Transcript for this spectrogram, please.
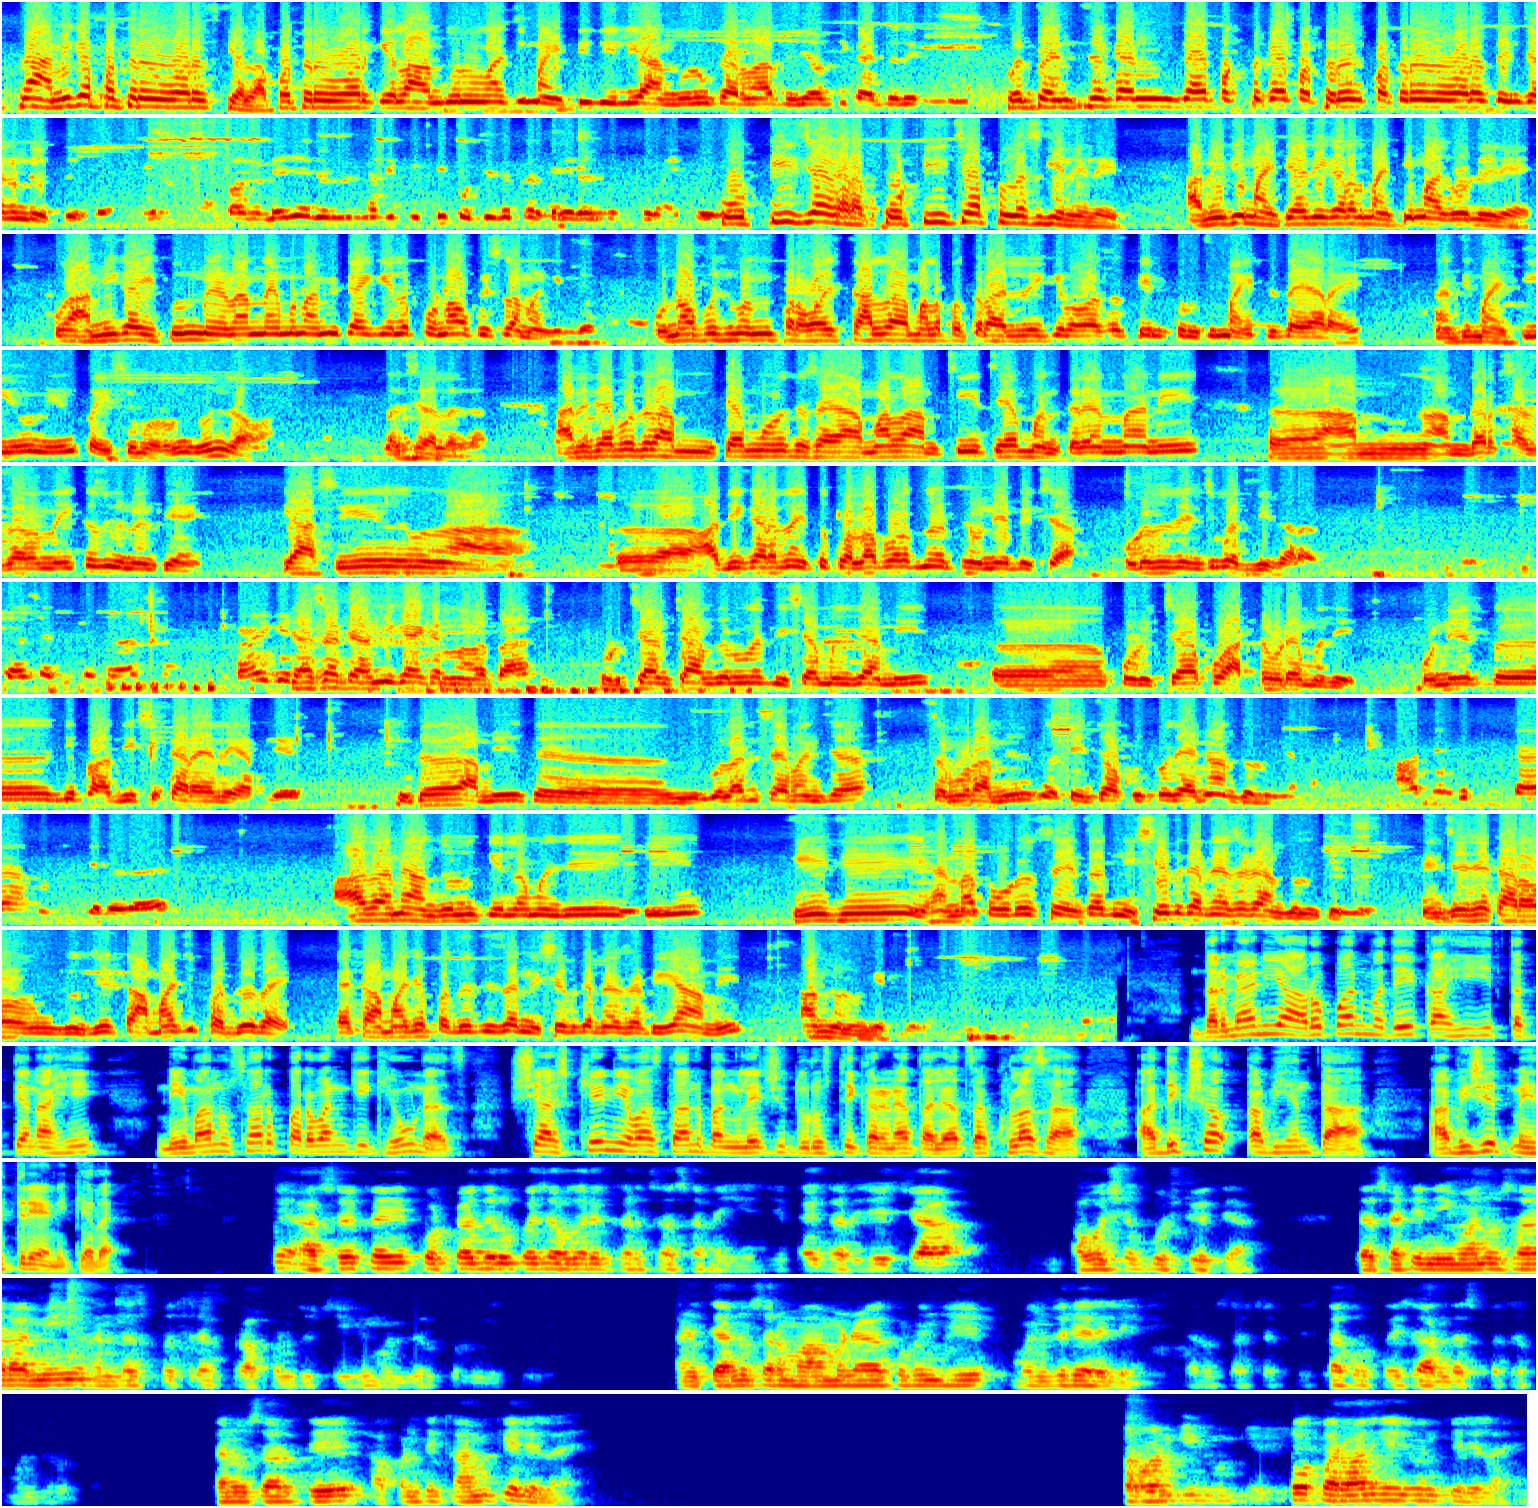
नाही आम्ही काय पत्रव्यवहारच केला. पत्रव्यवहार केला आंदोलनाची माहिती दिली आंदोलन करणार त्याच्यावरती काहीतरी. पण त्यांचं काय काय फक्त काय पत्र पत्रव्यवहारच त्यांच्याकडे होते? कोटीच्या घरात कोटीच्या प्लस गेलेले आहेत. आम्ही ती माहिती अधिकारात माहिती मागवलेली आहे. मग आम्ही काय इथून मिळणार नाही म्हणून आम्ही काय केलं? पुन्हा ऑफिसला मागितलं. पुन्हा ऑफिस म्हणून परवा काल आम्हाला पत्र आलेलं आहे की बाबा साहेब तुमची माहिती तयार आहे आणि ती माहिती येऊन येऊन पैसे भरून घेऊन जावा. लक्षात आलं का? आणि त्याबद्दल त्यामुळे कसं आहे आम्हाला आमची त्या मंत्र्यांना आणि आमदार खासदारांना एकच विनंती आहे की अशी अधिकाऱ्यांना इथं कोल्हापुरात न ठेवण्यापेक्षा पुढे त्यांची बदली करा. त्यासाठी आम्ही काय करणार आता? पुढच्या आमच्या आंदोलनात दिशा म्हणजे आम्ही पुढच्या आठवड्यामध्ये पुण्यात जे प्रादेशिक कार्यालय आहे आपले तिथं आम्ही गुलाबी साहेबांच्या समोर आम्ही त्यांच्या ऑफिसमध्ये आम्ही आंदोलन केलं. आज काय आंदोलन केलेलं आहे? आज आम्ही आंदोलन केलं म्हणजे की हे जे ह्यांना थोडस यांचा निषेध करण्यासाठी आंदोलन केलं. त्यांच्या जे कार जे कामाची पद्धत आहे त्या कामाच्या पद्धतीचा निषेध करण्यासाठी हे आम्ही आंदोलन घेतलं दरम्यान या आरोपांमध्ये काहीही तथ्य नाही. नियमानुसार परवानगी घेऊनच शासकीय निवासस्थान बंगल्याची दुरुस्ती करण्यात आल्याचा खुलासा अधीक्षक अभियंता अभिजित मेहत्रे यांनी केलाय. नाही, असं काही कोट्यावधी रुपयाचा वगैरे खर्च असा नाहीये. जे काही गरजेच्या आवश्यक गोष्टी होत्या त्यासाठी नियमानुसार आम्ही अंदाजपत्रक प्रापंचची मंजूर करून घेतली. आणि त्यानुसार महामंडळाकडून जी मंजुरी आलेली आहे त्यानुसार छत्तीस लाख रुपयाचं अंदाजपत्रक मंजूर होतं. त्यानुसार ते आपण ते काम केलेलं आहे. परवानगी घेऊन केली तो परवानगी घेऊन केलेला आहे.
